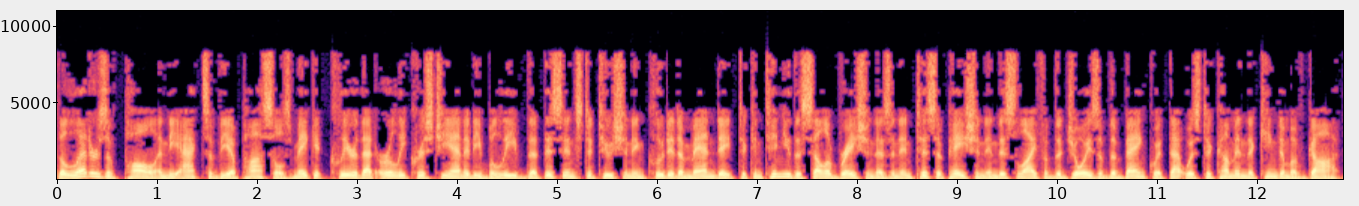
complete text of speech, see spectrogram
The letters of Paul and the Acts of the Apostles make it clear that early Christianity believed that this institution included a mandate to continue the celebration as an anticipation in this life of the joys of the banquet that was to come in the kingdom of God.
